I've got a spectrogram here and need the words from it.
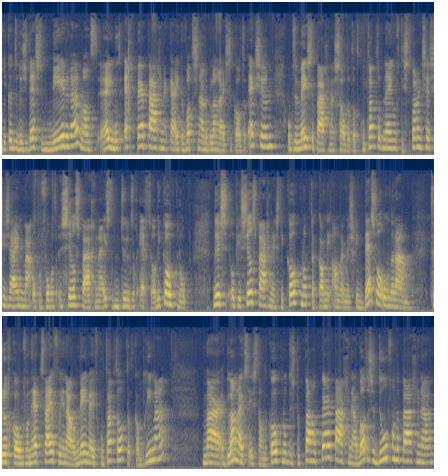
Je kunt er dus best meerdere, want hè, je moet echt per pagina kijken wat is nou de belangrijkste call to action. Op de meeste pagina's zal dat dat contact opnemen of die sparringssessie zijn, maar op bijvoorbeeld een salespagina is dat natuurlijk toch echt wel die koopknop. Dus op je salespagina is die koopknop, dan kan die ander misschien best wel onderaan terugkomen van hè, twijfel je nou, neem even contact op, dat kan prima. Maar het belangrijkste is dan de koopknop, dus bepaal per pagina wat is het doel van de pagina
